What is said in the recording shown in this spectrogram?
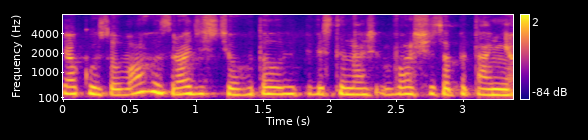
Дякую за увагу. З радістю готова відповісти на ваші запитання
